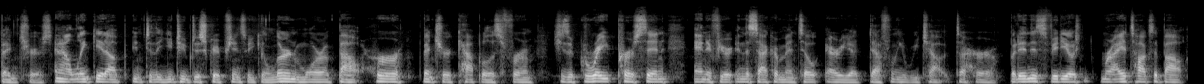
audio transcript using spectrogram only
Ventures. And I'll link it up into the YouTube description so you can learn more about her venture capitalist firm. She's a great person. And if you're in the Sacramento area, definitely reach out to her. But in this video, Mariah talks about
